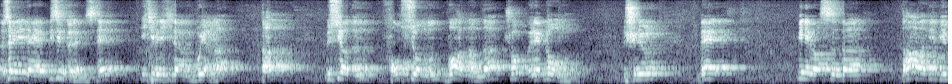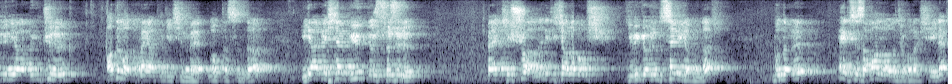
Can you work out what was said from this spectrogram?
özellikle bizim dönemimizde 2002'den bu yana da MÜSİAD'ın fonksiyonunun bu anlamda çok önemli olduğunu düşünüyorum ve bir nevi aslında daha adil bir dünya mümkünü adım adım hayata geçirme noktasında dünya beşten büyüktür sözünü belki şu anda netice alamamış gibi görünse bile bunlar Bunları hepsi zamanla olacak olan şeyler.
